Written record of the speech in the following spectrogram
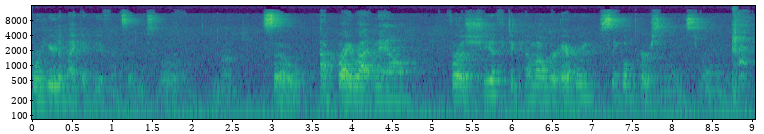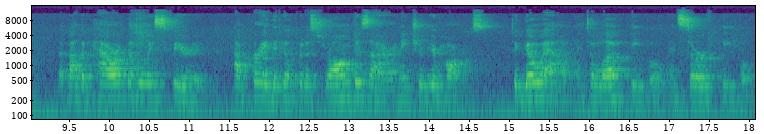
we're here to make a difference in this world. So I pray right now for a shift to come over every single person in this room. That by the power of the Holy Spirit, I pray that He'll put a strong desire in each of your hearts to go out and to love people and serve people.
